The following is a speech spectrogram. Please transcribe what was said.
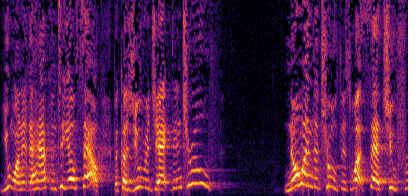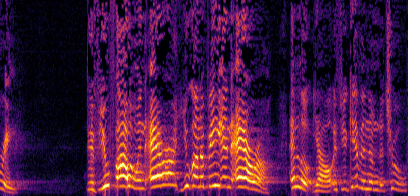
You want it to happen to yourself because you rejecting truth. Knowing the truth is what sets you free. If you follow in error, you're going to be in error. And look, y'all, if you're giving them the truth,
